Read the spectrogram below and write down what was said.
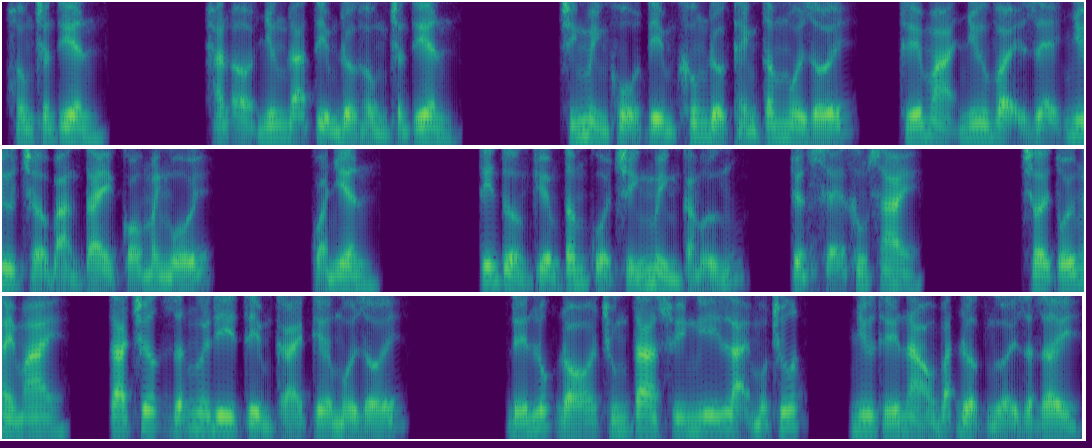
Hồng trần tiên. Hắn ở nhưng đã tìm được hồng trần tiên. Chính mình khổ tìm không được thánh tâm môi giới, thế mà như vậy dễ như t r ở bàn tay có manh mối. Quả nhiên, tin tưởng kiếm tâm của chính mình cảm ứng, tuyệt sẽ không sai. Trời tối ngày mai, ta trước dẫn ngươi đi tìm cái kia môi giới. Đến lúc đó chúng ta suy nghĩ lại một chút, như thế nào bắt được người giật dây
